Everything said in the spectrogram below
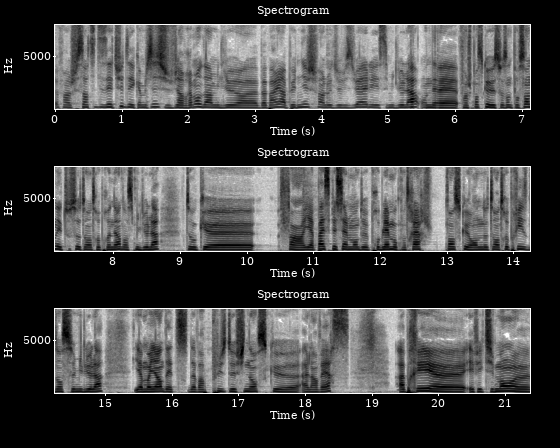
enfin, je suis sortie des études et comme je dis, je viens vraiment d'un milieu, bah, pareil, un peu de niche, enfin, l'audiovisuel et ces milieux-là. On est, enfin, je pense que 60% on est tous auto-entrepreneurs dans ce milieu-là, donc Enfin, il n'y a pas spécialement de problème. Au contraire, je pense qu'en auto-entreprise, dans ce milieu-là, il y a moyen d'avoir plus de finances qu'à l'inverse. Après, euh, effectivement, euh,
